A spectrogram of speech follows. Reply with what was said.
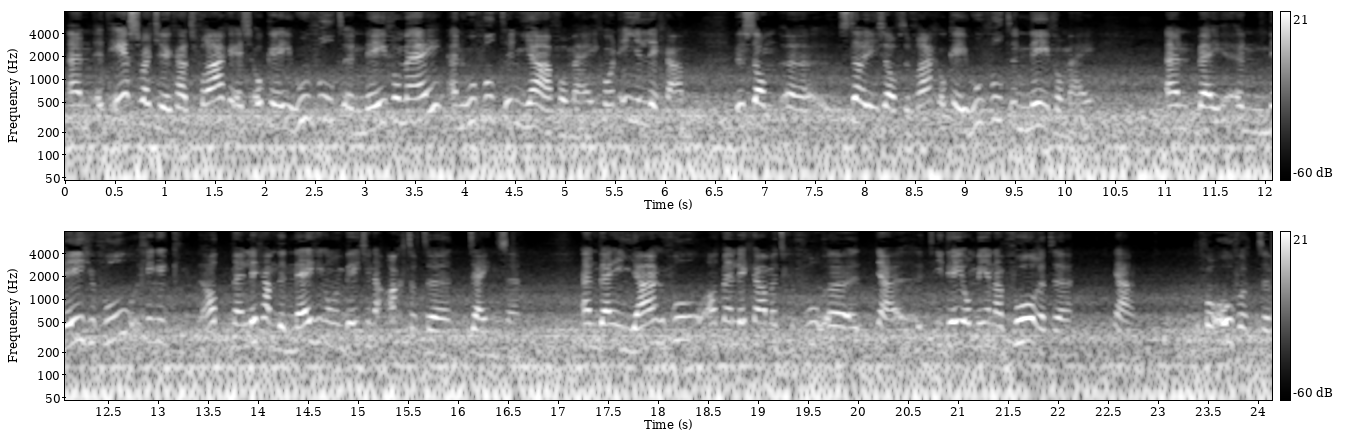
En het eerste wat je gaat vragen is: oké, hoe voelt een nee voor mij? En hoe voelt een ja voor mij? Gewoon in je lichaam. Dus dan stel je jezelf de vraag: oké, hoe voelt een nee voor mij? En bij een nee gevoel ging ik, had mijn lichaam de neiging om een beetje naar achter te deinzen. En bij een ja-gevoel had mijn lichaam het, gevoel, uh, ja, het idee om meer naar voren te, ja, voorover te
